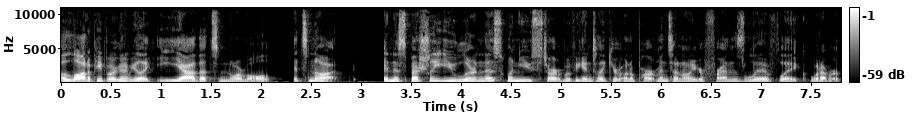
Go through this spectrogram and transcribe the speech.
A lot of people are going to be like, yeah, that's normal. It's not. And especially you learn this when you start moving into like your own apartments and all your friends live like whatever.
